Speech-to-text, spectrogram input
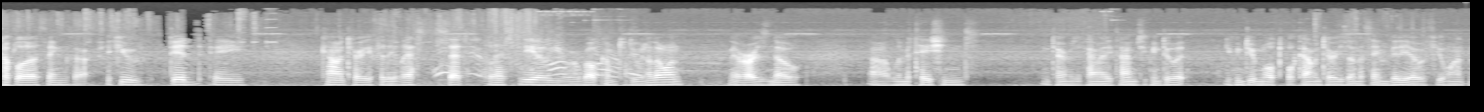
couple other things. Uh, if you did a commentary for the last set, the last video, you are welcome to do another one. There is no uh, limitations in terms of how many times you can do it. You can do multiple commentaries on the same video if you want.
